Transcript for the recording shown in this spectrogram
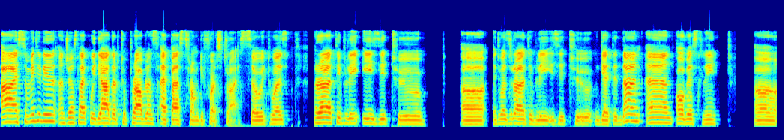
I submitted it and just like with the other two problems, I passed from the first try. So it was relatively easy to uh, it was relatively easy to get it done and obviously uh,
